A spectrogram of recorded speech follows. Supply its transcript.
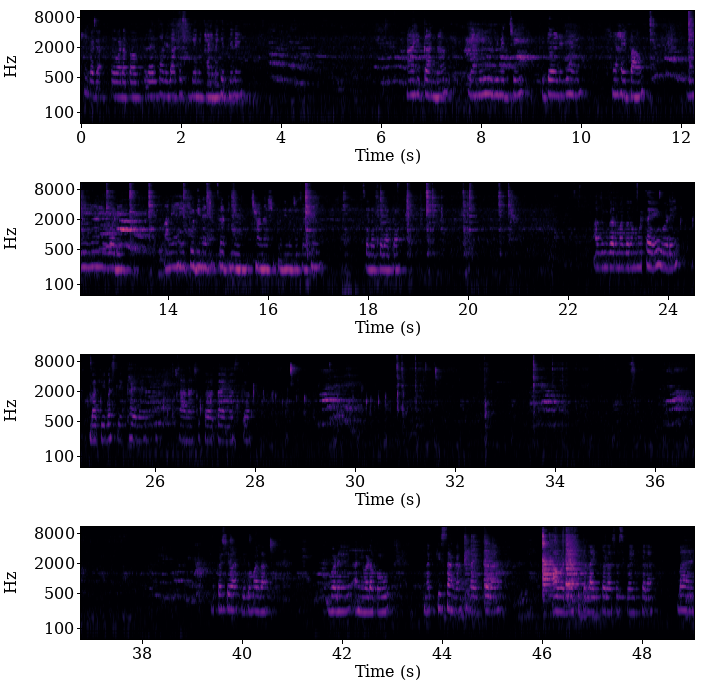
हे बघा तर वडापाव तयार झालेला आता सगळ्यांनी खायला घेतलेले आहे. हा आहे कांदा हे आहे हिरवी मिरची ही तळलेली आहे. हे आहे पाव आणि हे आहे वडे आणि आहे पुदिन्याची चटणी छान अशी पुदिन्याची चटणी चला तर आता अजून गरमागरम होत आहे वडे. बाकी बसले खायला. छान असे तळत आहे मस्त. कसे वाटले तुम्हाला वडे आणि वडापाव? नक्कीच सांगा. लाईक करा. आवडलं असेल तर लाईक करा सबस्क्राईब करा. बाय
